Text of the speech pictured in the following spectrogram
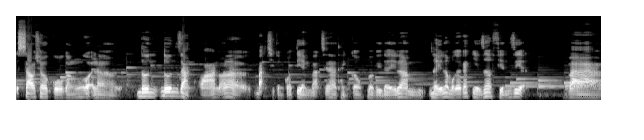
Sao cho cố gắng gọi là đơn đơn giản hóa nó là bạn chỉ cần có tiền bạn sẽ là thành công. Bởi vì đấy là đấy là một cái cách nhìn rất là phiến diện. Và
